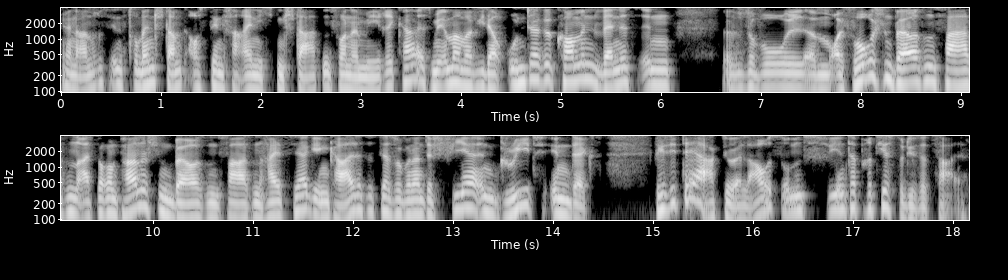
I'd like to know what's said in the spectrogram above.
ein anderes Instrument stammt aus den Vereinigten Staaten von Amerika, ist mir immer mal wieder untergekommen, wenn es in sowohl ähm, euphorischen Börsenphasen als auch in panischen Börsenphasen heiß herging. Karl, das ist der sogenannte Fear and Greed Index. Wie sieht der aktuell aus und wie interpretierst du diese Zahl?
